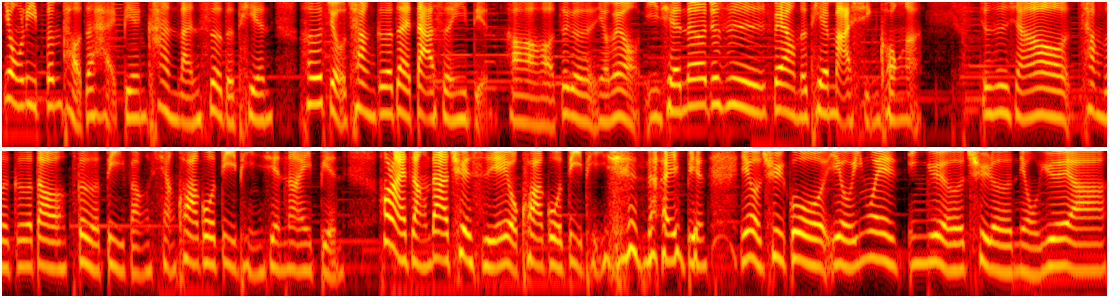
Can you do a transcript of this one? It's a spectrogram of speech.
用力奔跑在海边，看蓝色的天，喝酒唱歌再大声一点。好好好，这个有没有？以前呢，就是非常的天马行空啊。就是想要唱着歌到各个地方，想跨过地平线那一边。后来长大，确实也有跨过地平线 那一边，也有去过，也有因为音乐而去了纽约啊，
